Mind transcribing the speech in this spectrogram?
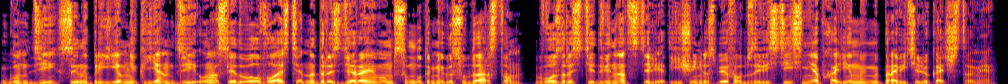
Гунди, сын и преемник Янди, унаследовал власть над раздираемым смутами государством в возрасте 12 лет, еще не успев обзавестись необходимыми правителю качествами.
